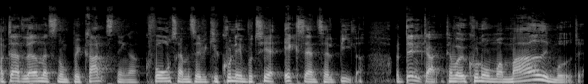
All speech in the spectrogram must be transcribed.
og der lavede man sådan nogle begrænsninger, kvoter, man sagde, vi kan kun importere x antal biler. Og dengang, der var økonomer meget imod det.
